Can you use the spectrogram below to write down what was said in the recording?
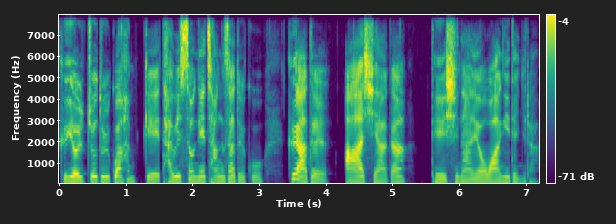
그 열조들과 함께 다윗성에 장사되고 그 아들 아하시아가 대신하여 왕이 되니라.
